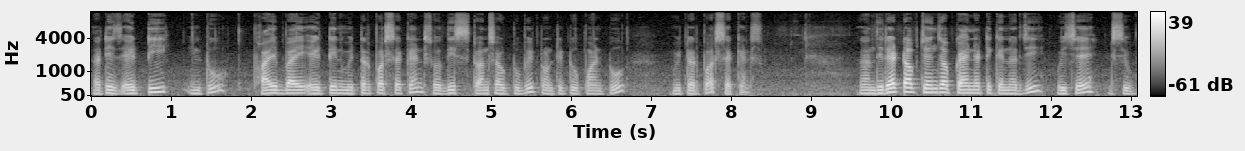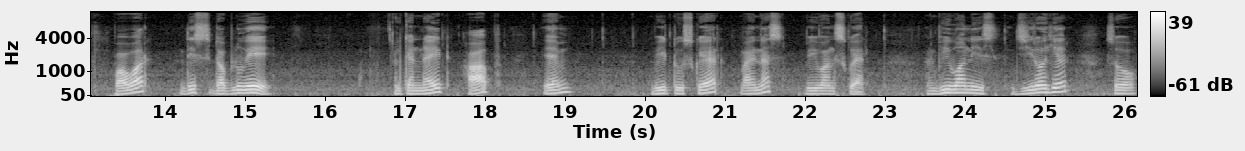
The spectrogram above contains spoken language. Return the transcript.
that is 80 into 5 by 18 meter per second. So, this turns out to be 22.2 meter per seconds. And the rate of change of kinetic energy we say it is power this W A we can write half m V 2 square minus V 1 square and V 1 is 0 here. So,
